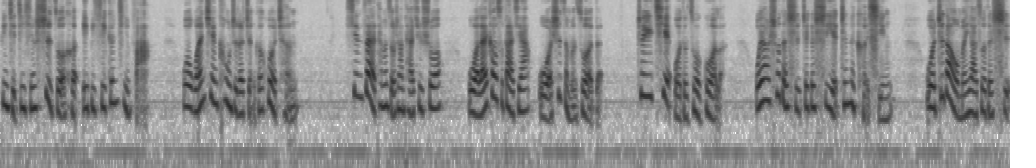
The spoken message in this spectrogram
并且进行试做和 A、B、C 跟进法。我完全控制了整个过程。现在他们走上台去说：“我来告诉大家我是怎么做的。”这一切我都做过了。我要说的是，这个事业真的可行。我知道我们要做的事。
